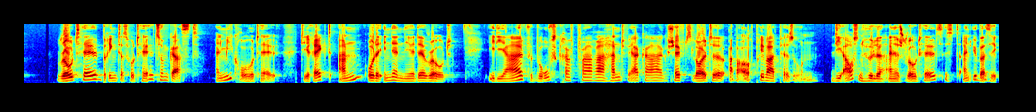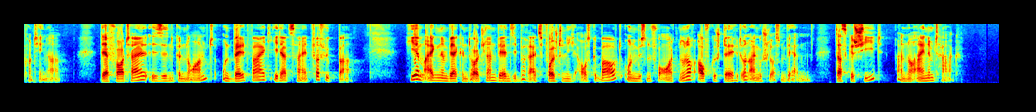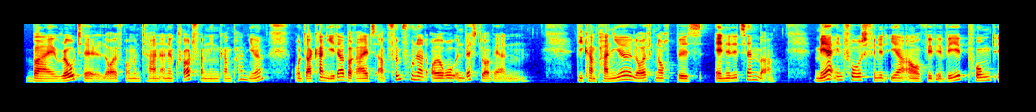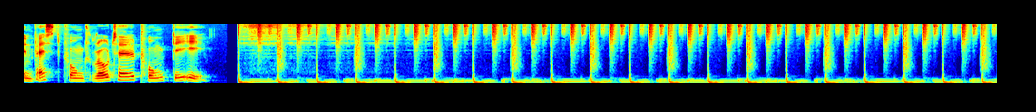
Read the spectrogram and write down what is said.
Roadtail bringt das Hotel zum Gast. Ein Mikrohotel, direkt an oder in der Nähe der Road. Ideal für Berufskraftfahrer, Handwerker, Geschäftsleute, aber auch Privatpersonen. Die Außenhülle eines Roadtails ist ein Überseekontainer. Der Vorteil, sie sind genormt und weltweit jederzeit verfügbar. Hier im eigenen Werk in Deutschland werden sie bereits vollständig ausgebaut und müssen vor Ort nur noch aufgestellt und angeschlossen werden. Das geschieht an nur einem Tag. Bei Rotel läuft momentan eine Crowdfunding-Kampagne und da kann jeder bereits ab 500 Euro Investor werden. Die Kampagne läuft noch bis Ende Dezember. Mehr Infos findet ihr auf www.invest.rotel.de.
